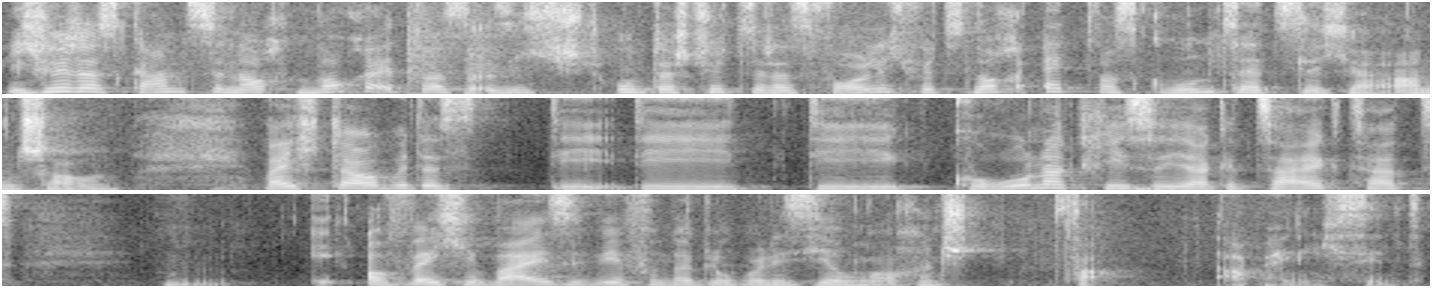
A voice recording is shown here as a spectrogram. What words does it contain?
Ich würde das Ganze noch, noch etwas, also ich unterstütze das voll, ich würde es noch etwas grundsätzlicher anschauen. Weil ich glaube, dass die, die, die Corona-Krise ja gezeigt hat, auf welche Weise wir von der Globalisierung auch abhängig sind.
